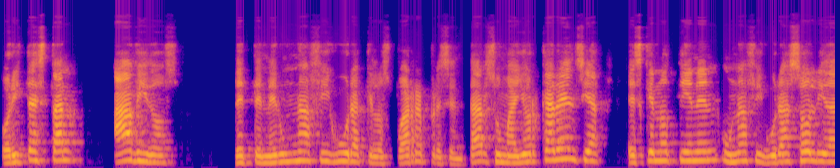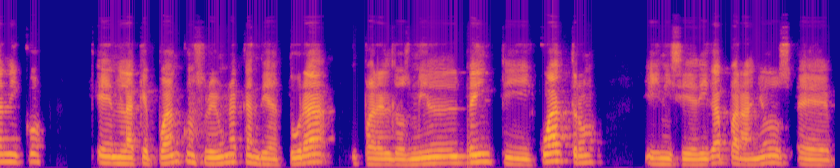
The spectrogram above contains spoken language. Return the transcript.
ahorita están ávidos de tener una figura que los pueda representar. Su mayor carencia es que no tienen una figura sólida, Nico, en la que puedan construir una candidatura para el 2024 y ni se diga para años eh,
